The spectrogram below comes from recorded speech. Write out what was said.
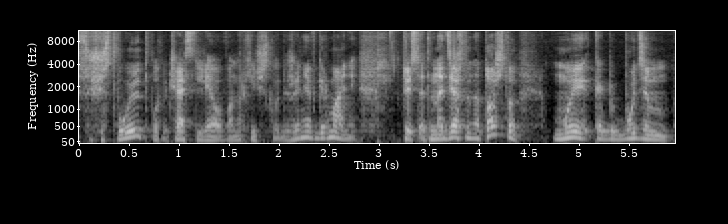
существует в части левого анархического движения в Германии. То есть это надежда на то, что мы как бы будем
